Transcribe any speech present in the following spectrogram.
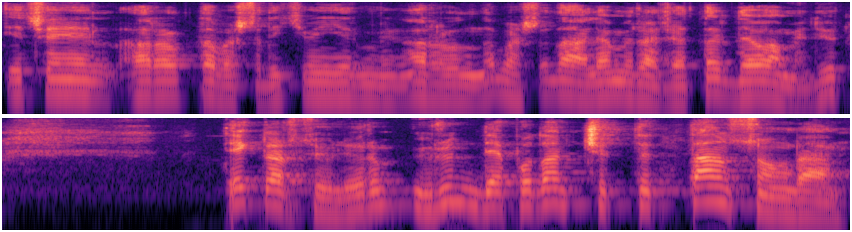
Geçen yıl Aralık'ta başladı. 2020 aralığında başladı. Hala müracaatlar devam ediyor. Tekrar söylüyorum. Ürün depodan çıktıktan sonra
